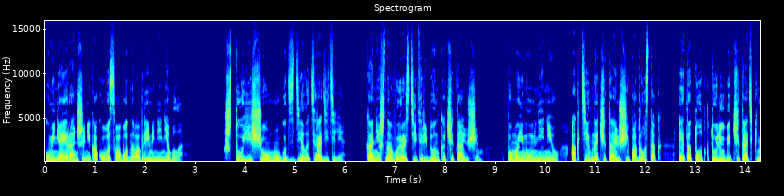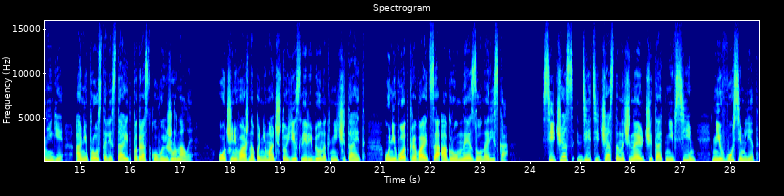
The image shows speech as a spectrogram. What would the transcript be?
У меня и раньше никакого свободного времени не было. Что еще могут сделать родители? Конечно, вырастить ребенка читающим. По моему мнению, активно читающий подросток – это тот, кто любит читать книги, а не просто листает подростковые журналы. Очень важно понимать, что если ребенок не читает – у него открывается огромная зона риска. Сейчас дети часто начинают читать не в 7, не в 8 лет,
